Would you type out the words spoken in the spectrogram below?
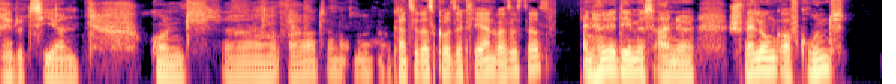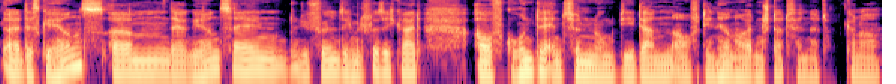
reduzieren. Und äh, warte nochmal. Kannst du das kurz erklären? Was ist das? Ein Hirnödem ist eine Schwellung aufgrund äh, des Gehirns, ähm, der Gehirnzellen, die füllen sich mit Flüssigkeit aufgrund der Entzündung, die dann auf den Hirnhäuten stattfindet. Genau.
